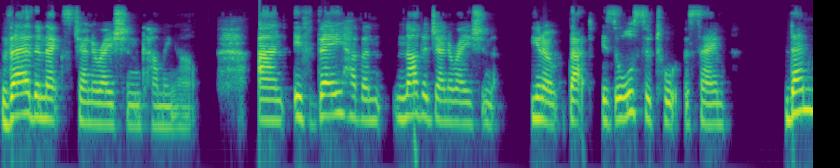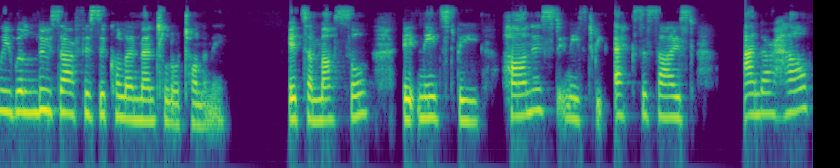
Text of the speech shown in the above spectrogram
they're the next generation coming up. And if they have an, another generation, you know, that is also taught the same, then we will lose our physical and mental autonomy. It's a muscle. It needs to be harnessed. It needs to be exercised. And our health,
